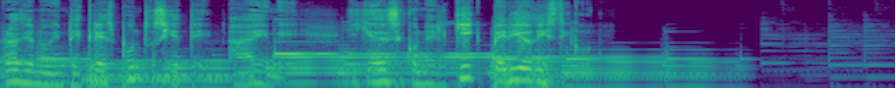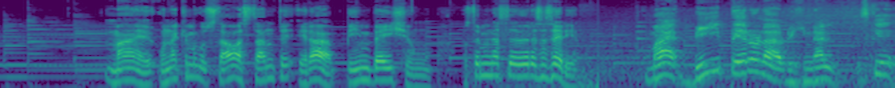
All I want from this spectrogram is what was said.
Radio 93.7, AM y quédese con el geek periodístico. Mae, una que me gustaba bastante era Invasion. ¿Vos terminaste de ver esa serie? Ma, vi, pero la original. Es que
